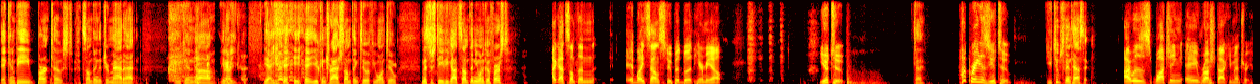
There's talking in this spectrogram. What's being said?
It can be burnt toast if it's something that you're mad at. You can, uh, you know, yeah, yeah, you can trash something too if you want to. Mr. Steve, you got something? You want to go first? I got something. It might sound stupid, but hear me out. YouTube. Okay. How great is YouTube? YouTube's fantastic. I was watching a Rush documentary.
